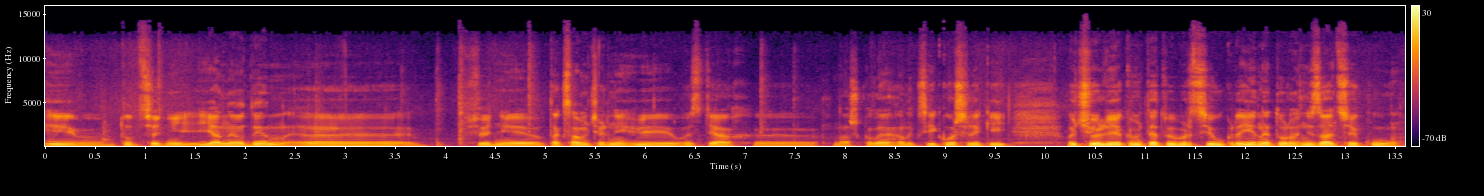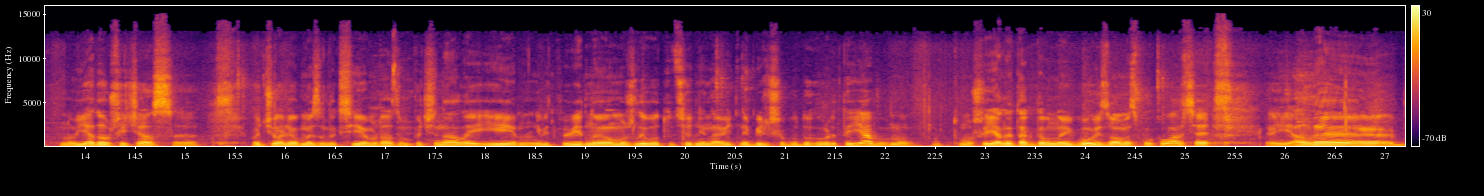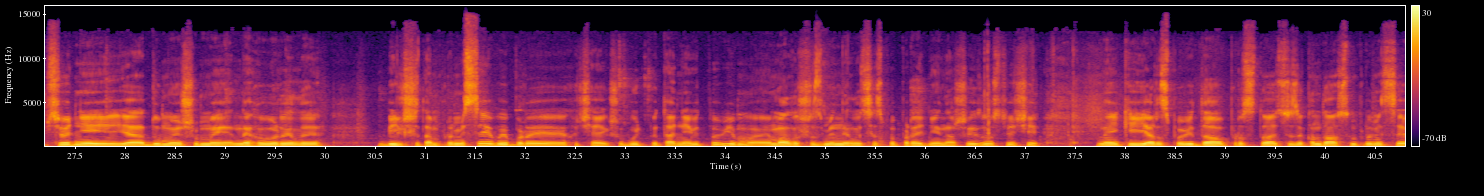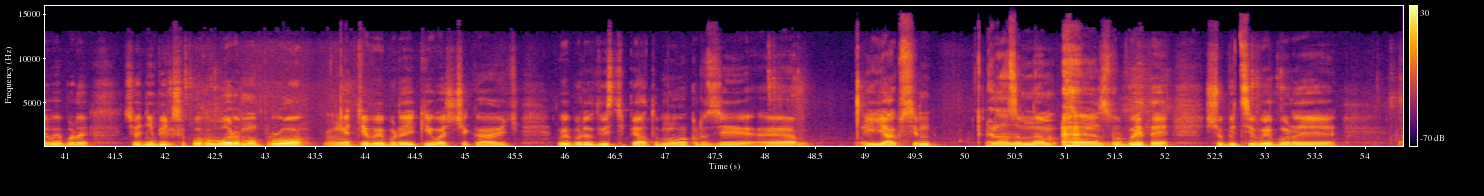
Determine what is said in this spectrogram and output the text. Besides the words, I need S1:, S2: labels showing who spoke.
S1: І тут сьогодні я не один. е, Сьогодні так само в Чернігові в гостях е, наш колега Олексій Кошель, який очолює комітет виборців України, ту організацію, яку ну, я довший час е, очолював. Ми з Олексієм разом починали. І відповідно, можливо, тут сьогодні навіть не більше буду говорити я, ну, тому що я не так давно і був і з вами спілкувався. Але сьогодні я думаю, що ми не говорили більше там про місцеві вибори. Хоча, якщо будуть питання, відповім. Е, Мало що змінилося з попередньої нашої зустрічі, на якій я розповідав про ситуацію з законодавством про місцеві вибори. Сьогодні більше поговоримо про е, ті вибори, які вас чекають. Вибори в 205 окрузі. е, І як всім разом нам зробити, щоб ці вибори.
